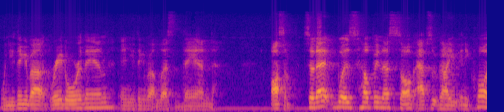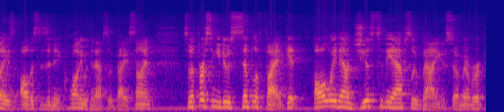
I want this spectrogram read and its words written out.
when you think about great or than and you think about less than, awesome. So that was helping us solve absolute value inequalities. All this is an inequality with an absolute value sign. So the first thing you do is simplify it. Get all the way down just to the absolute value. So remember,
